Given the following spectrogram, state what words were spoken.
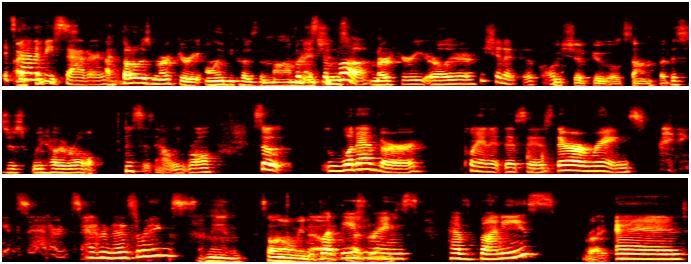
it's I got to be it's- Saturn. I thought it was Mercury only because the mom Because the mentions book. Mercury earlier. we should have googled. We should have Googled some, but this is just we how we roll. This is how we roll. So whatever planet this is, there are rings. I think it's Saturn. Saturn has rings. I mean, it's the only one we know. but these that rings have bunnies right? and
